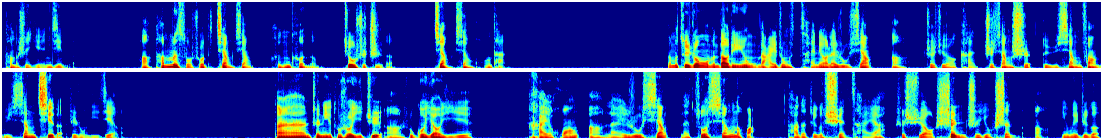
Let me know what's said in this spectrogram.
他们是严谨的。啊，他们所说的酱香，很可能就是指的酱香黄檀。那么最终我们到底用哪一种材料来入香？这就要看制香师对于香方与香气的这种理解了。当然，这里多说一句啊，如果要以海黄啊来入香来做香的话，它的这个选材呀是需要慎之又慎的啊，因为这个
